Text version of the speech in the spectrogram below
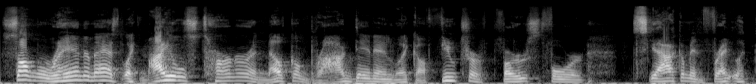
some random ass, like Miles Turner and Malcolm Brogdon and like a future first for Siakam and Freddie. Like,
